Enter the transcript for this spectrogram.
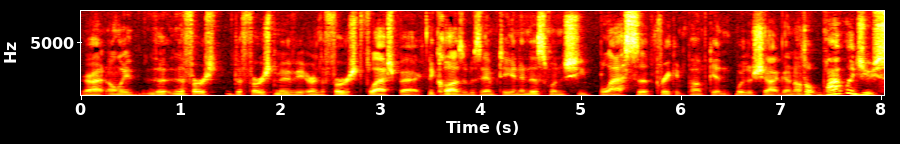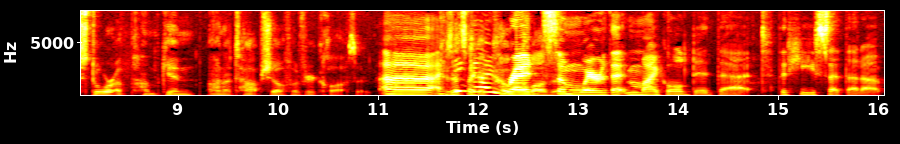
right? Only the the first the first movie or the first flashback, the closet was empty, and in this one, she blasts a freaking pumpkin with her shotgun. Although, why would you store a pumpkin on a top shelf of your closet? Uh, I think like a I read closet. somewhere that Michael did that, that he set that up,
